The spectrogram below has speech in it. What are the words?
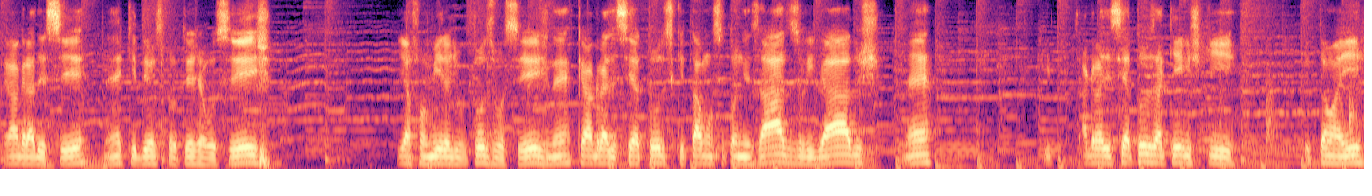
Quero agradecer, né? Que Deus proteja vocês e a família de todos vocês, né? Quero agradecer a todos que estavam sintonizados, ligados, né? E agradecer a todos aqueles que estão aí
